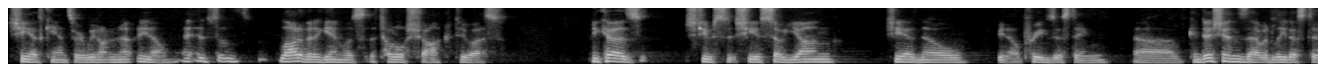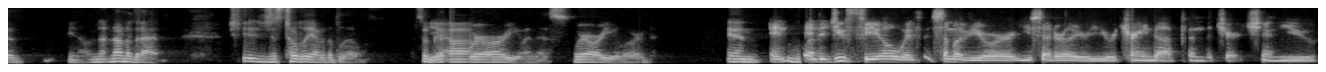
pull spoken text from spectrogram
she has cancer. We don't know. You know, it's, a lot of it. Again, was a total shock to us because she was she is so young. She had no you know pre-existing uh, conditions that would lead us to you know n- none of that. She's just totally out of the blue. So yeah. God, where are you in this? Where are you, Lord? And and what, and did you feel with some of your you said earlier you were trained up in the church and you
